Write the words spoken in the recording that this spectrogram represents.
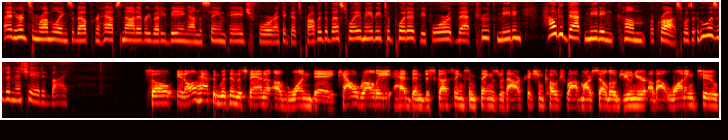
I had heard some rumblings about perhaps not everybody being on the same page for, I think that's probably the best way maybe to put it, before that truth meeting. How did that meeting come across? Was it, who was it initiated by? So it all happened within the span of one day. Cal Raleigh had been discussing some things with our pitching coach, Rob Marcello Jr., about wanting to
